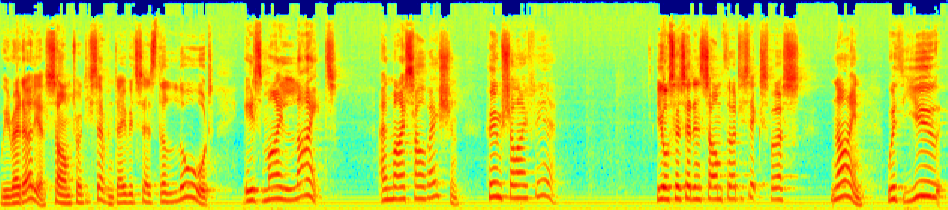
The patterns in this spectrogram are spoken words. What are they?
we read earlier, Psalm 27, David says, The Lord is my light and my salvation. Whom shall I fear? He also said in Psalm 36, verse 9, with you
